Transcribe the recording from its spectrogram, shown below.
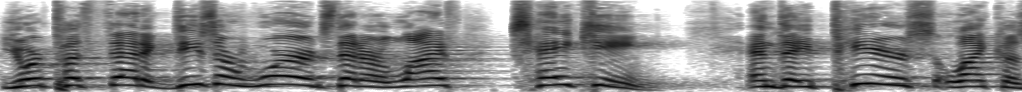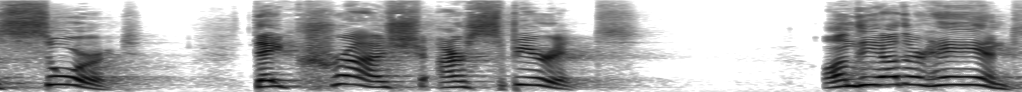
You're pathetic. These are words that are life taking and they pierce like a sword. They crush our spirit. On the other hand,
